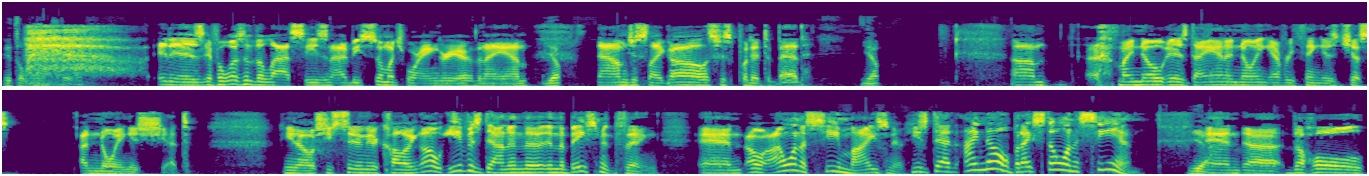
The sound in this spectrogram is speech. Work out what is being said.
It's a long story. it is if it wasn't the last season, I'd be so much more angrier than I am. Yep, Now I'm just like, oh, let's just put it to bed. yep. Um my note is Diana knowing everything is just annoying as shit. You know, she's sitting there coloring. Oh, Eve is down in the in the basement thing, and oh, I want to see Meisner. He's dead. I know, but I still want to see him. Yeah, And uh, the whole,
